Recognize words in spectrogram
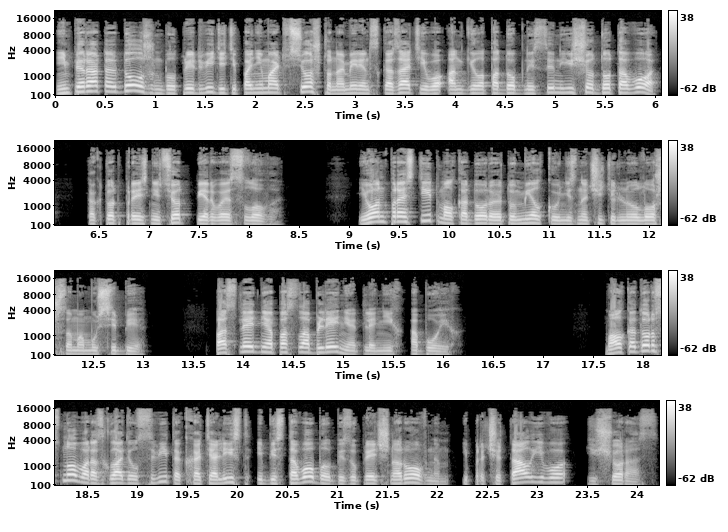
Император должен был предвидеть и понимать все, что намерен сказать его ангелоподобный сын еще до того, как тот произнесет первое слово. И он простит Малкадору эту мелкую незначительную ложь самому себе. Последнее послабление для них обоих. Малкадор снова разгладил свиток, хотя лист и без того был безупречно ровным, и прочитал его еще раз.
